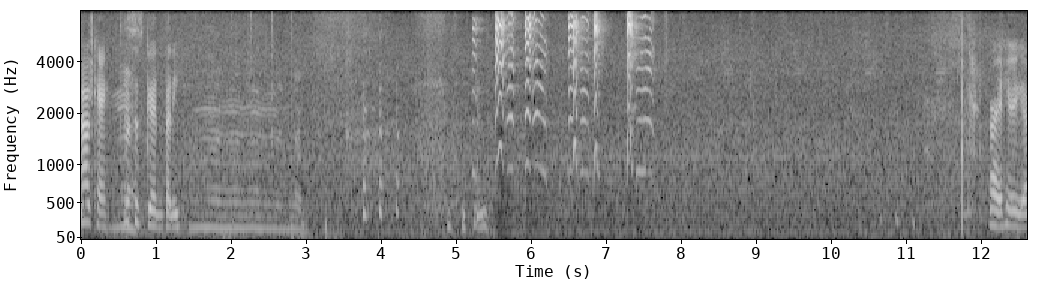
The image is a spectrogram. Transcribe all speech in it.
Okay, this is good, buddy. All right, here you go.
